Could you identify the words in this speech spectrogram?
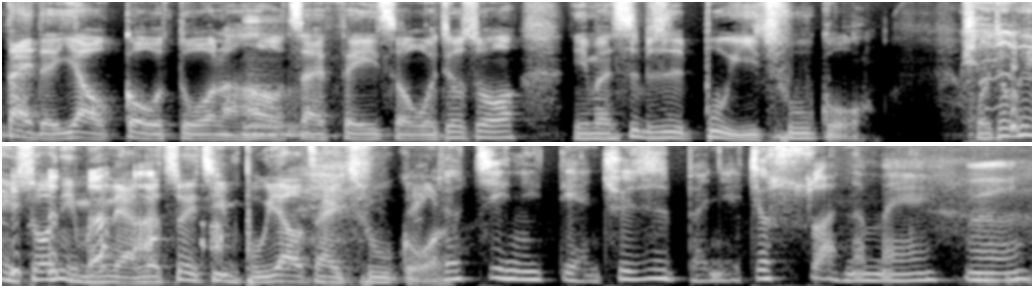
带的药够多，然后在非洲，我就说你们是不是不宜出国？我就跟你说，你们两个最近不要再出国了，就近一点去日本也就算了没。嗯，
